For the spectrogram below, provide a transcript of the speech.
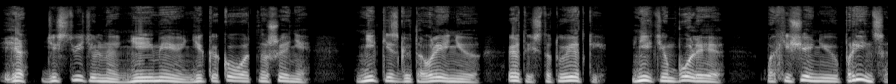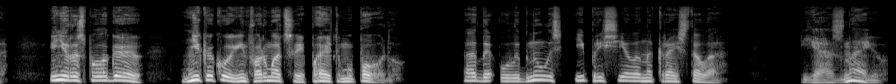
я действительно не имею никакого отношения ни к изготовлению этой статуэтки, ни тем более к похищению принца и не располагаю никакой информации по этому поводу». Ада улыбнулась и присела на край стола. «Я знаю»,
